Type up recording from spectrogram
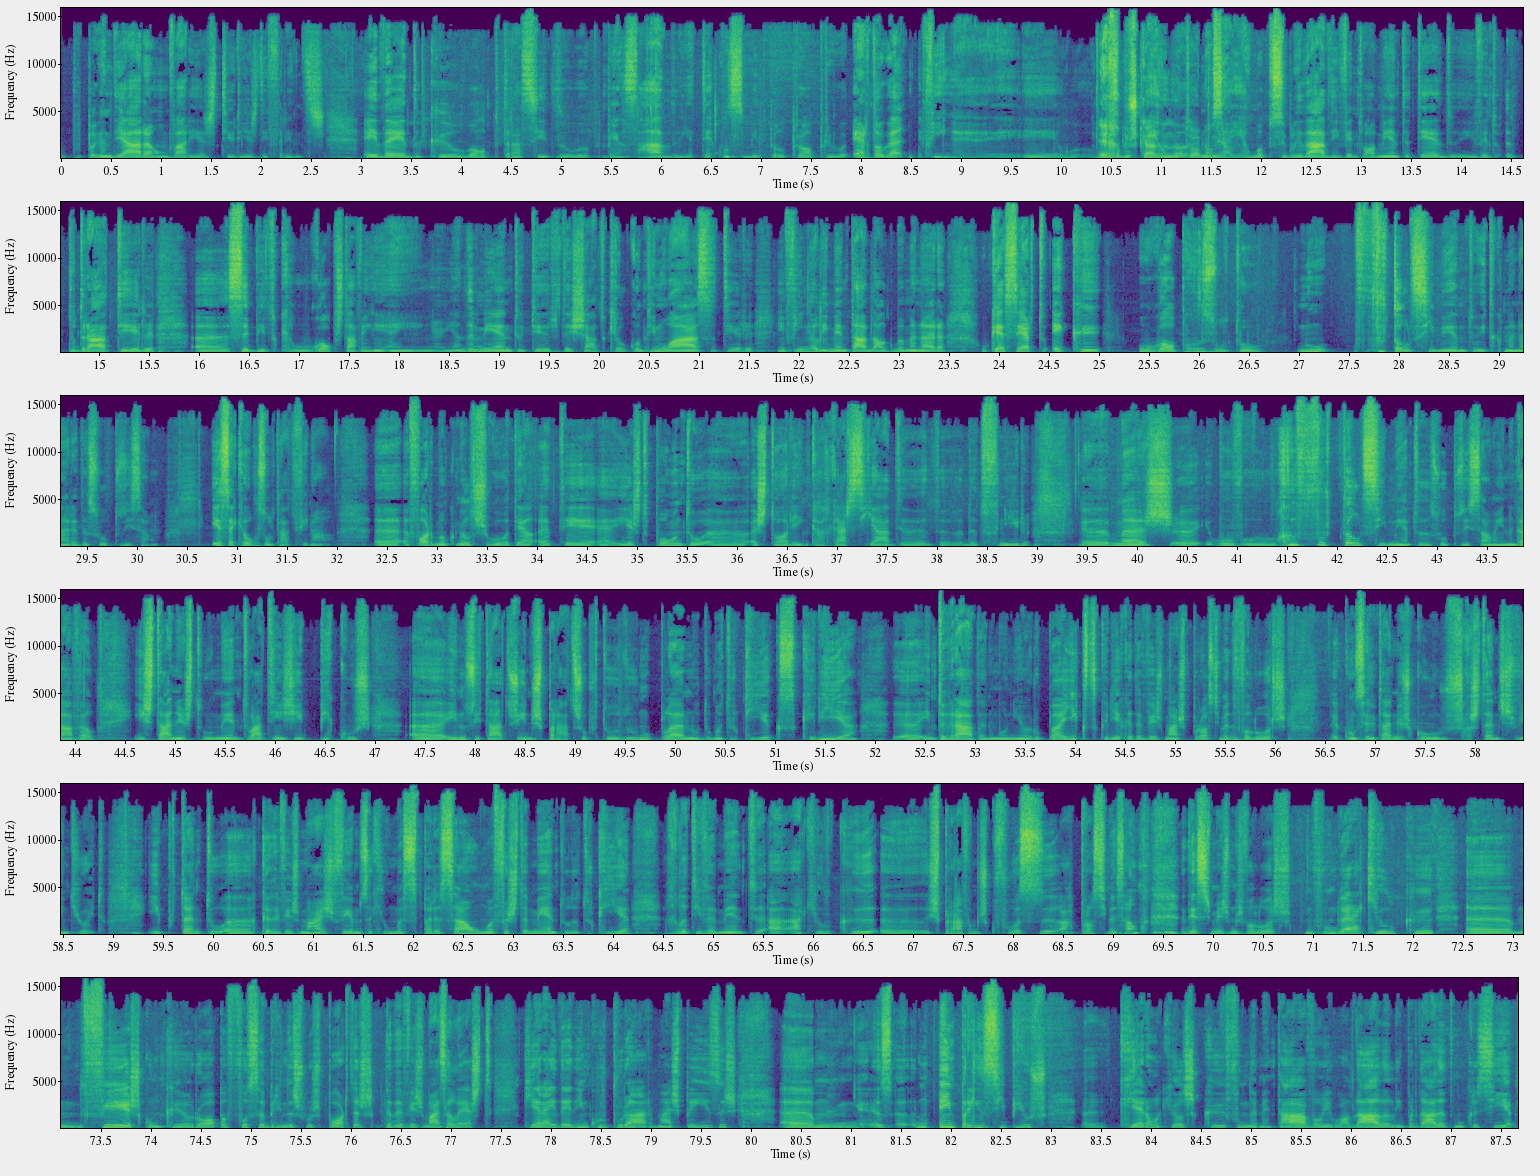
propagandearam várias teorias diferentes. A ideia de que o golpe terá sido pensado e até concebido pelo próprio Erdogan, enfim, é, é, é rebuscada, é na tua não opinião? Não sei, é uma possibilidade, eventualmente, até de. poderá ter uh, sabido que o golpe estava em, em, em andamento ter deixado que ele continuasse, ter, enfim, alimentado de alguma maneira. O que é certo é que o golpe resultou no fortalecimento e de que maneira da sua posição. Esse é que é o resultado final. Uh, a forma como ele chegou até, até uh, este ponto, uh, a história encarregar-se-á de, de, de, definir, mas o, o, refortalecimento da sua posição é inegável e está neste momento a atingir picos inusitados, inesperados, sobretudo no plano de uma Turquia que se queria integrada numa União Europeia e que se queria cada vez mais próxima de valores consentâneos com os restantes 28. E, portanto, cada vez mais vemos aqui uma separação, um afastamento da Turquia relativamente à, àquilo que uh, esperávamos que fosse a aproximação desses mesmos valores. No fundo, era aquilo que uh, fez com que a Europa fosse abrindo as suas portas cada vez mais a leste, que era a ideia de incorporar mais países uh, em princípios que eram aqueles que fundamentavam a igualdade, a liberdade, a democracia.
